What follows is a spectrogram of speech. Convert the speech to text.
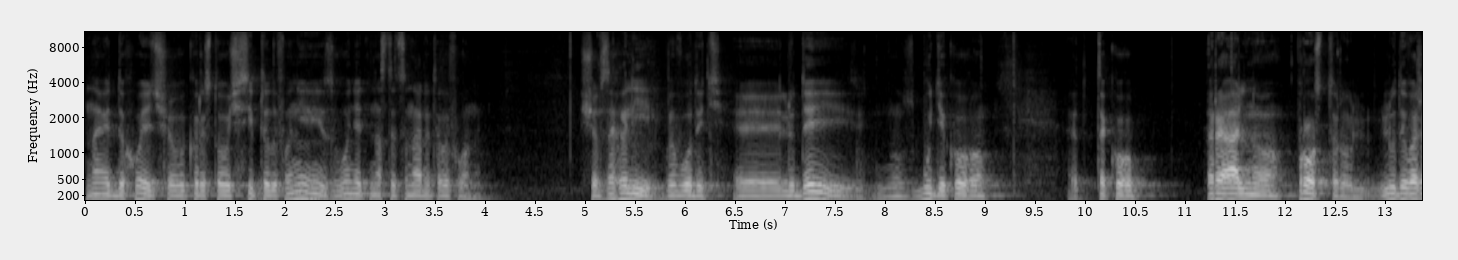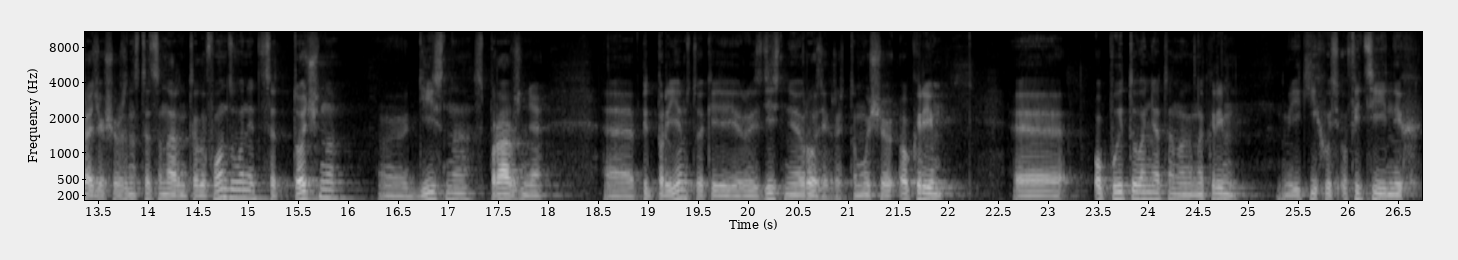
навіть доходять, що використовуючи сіп телефонії, дзвонять на стаціонарні телефони що взагалі виводить е, людей ну, з будь-якого е, такого реального простору. Люди вважають, якщо вже на стаціонарний телефон дзвонять, це точно е, дійсно справжнє підприємство, яке здійснює розіграш. Тому що окрім опитування, там, окрім якихось офіційних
